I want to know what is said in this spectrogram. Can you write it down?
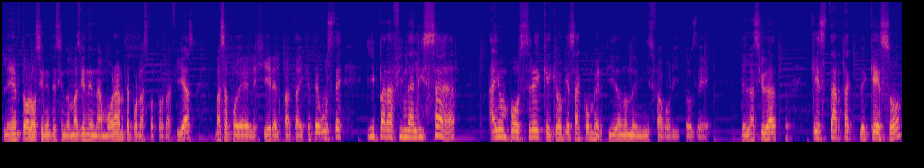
leer todos los siguientes, sino más bien enamorarte por las fotografías, vas a poder elegir el patay que te guste. Y para finalizar, hay un postre que creo que se ha convertido en uno de mis favoritos de, de la ciudad, que es tarta de queso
